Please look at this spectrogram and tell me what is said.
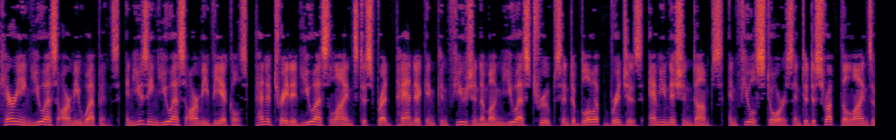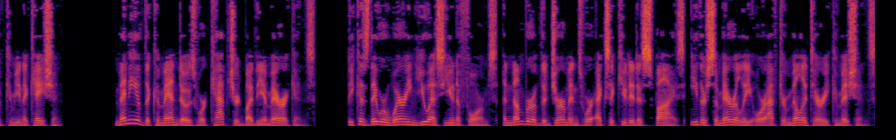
carrying U.S. Army weapons, and using U.S. Army vehicles, penetrated U.S. lines to spread panic and confusion among U.S. troops and to blow up bridges, ammunition dumps, and fuel stores and to disrupt the lines of communication. Many of the commandos were captured by the Americans. Because they were wearing U.S. uniforms, a number of the Germans were executed as spies, either summarily or after military commissions.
